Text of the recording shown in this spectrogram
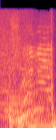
When I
